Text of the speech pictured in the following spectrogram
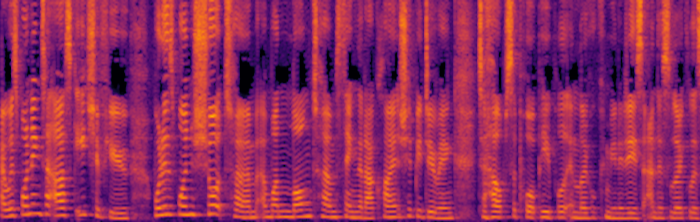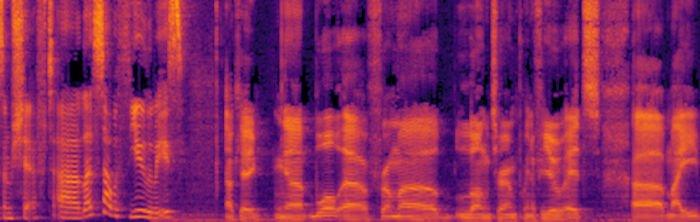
I was wanting to ask each of you what is one short term and one long term thing that our clients should be doing to help support people in local communities and this localism shift. Uh, let's start with you, Luis. Okay. Uh, well, uh, from a long-term point of view, it's uh, my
